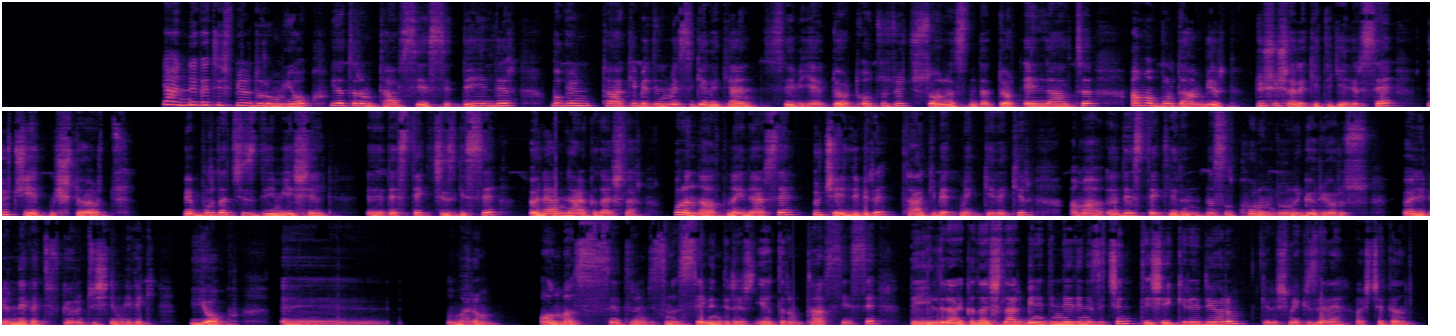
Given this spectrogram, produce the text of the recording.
Yani negatif bir durum yok. Yatırım tavsiyesi değildir. Bugün takip edilmesi gereken seviye 4.33 sonrasında 4.56 ama buradan bir düşüş hareketi gelirse 3.74 ve burada çizdiğim yeşil e, destek çizgisi önemli arkadaşlar. Buranın altına inerse 3.51'i takip etmek gerekir. Ama e, desteklerin nasıl korunduğunu görüyoruz. Öyle bir negatif görüntü şimdilik yok. Ee, umarım olmaz. Yatırımcısını sevindirir. Yatırım tavsiyesi değildir arkadaşlar. Beni dinlediğiniz için teşekkür ediyorum. Görüşmek üzere. Hoşçakalın.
